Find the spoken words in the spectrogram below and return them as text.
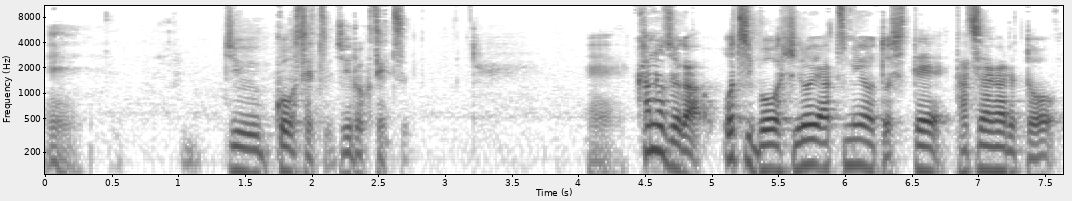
えー、15節、16節。えー、彼女が落ち葉を拾い集めようとして立ち上がると、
